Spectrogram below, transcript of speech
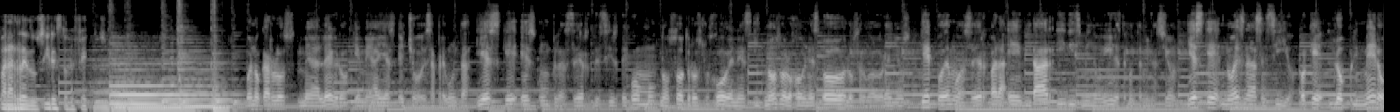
para reducir estos efectos. Bueno, Carlos, me alegro que me hayas hecho esa pregunta y es que es un placer decirte cómo nosotros los jóvenes y no solo los jóvenes, todos los salvadoreños, qué podemos hacer para evitar y disminuir esta contaminación. Y es que no es nada sencillo, porque lo primero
